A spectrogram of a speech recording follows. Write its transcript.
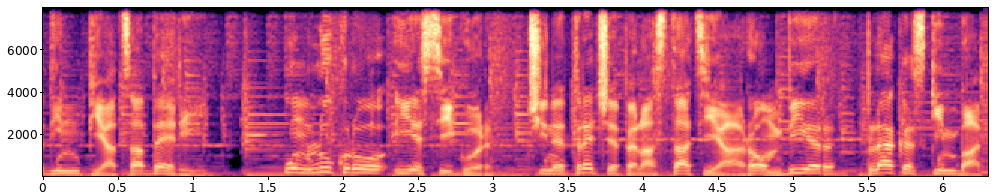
10% din piața berii. Un lucru e sigur, cine trece pe la stația Rombier pleacă schimbat.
